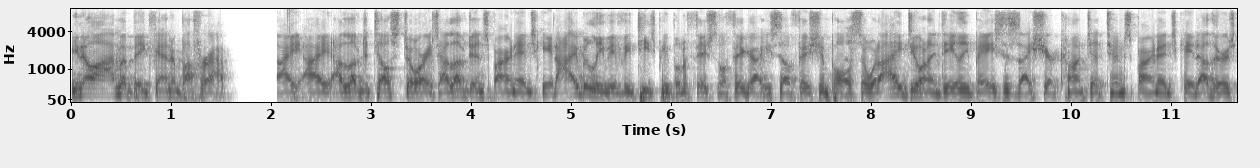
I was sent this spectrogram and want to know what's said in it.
You know, I'm a big fan of Buffer app. I, I, I love to tell stories. I love to inspire and educate. I believe if you teach people to fish, they'll figure out your self fishing poles. So what I do on a daily basis is I share content to inspire and educate others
